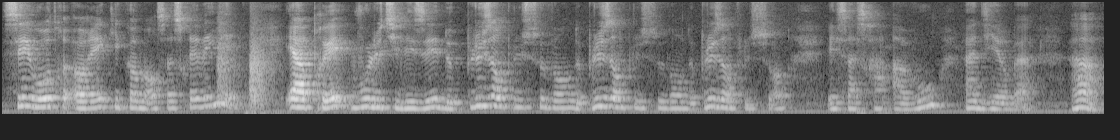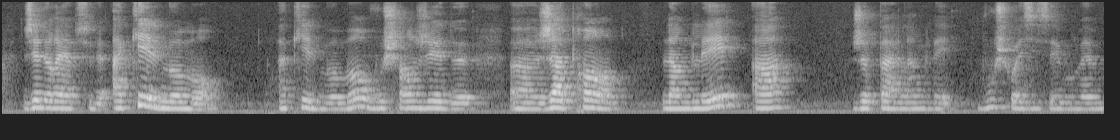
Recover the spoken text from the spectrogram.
C'est votre oreille qui commence à se réveiller. Et après, vous l'utilisez de plus en plus souvent, de plus en plus souvent, de plus en plus souvent. Et ça sera à vous à dire, ben, ah, j'ai l'oreille absolue. À quel moment, à quel moment vous changez de euh, j'apprends l'anglais à je parle anglais? Vous choisissez vous-même.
